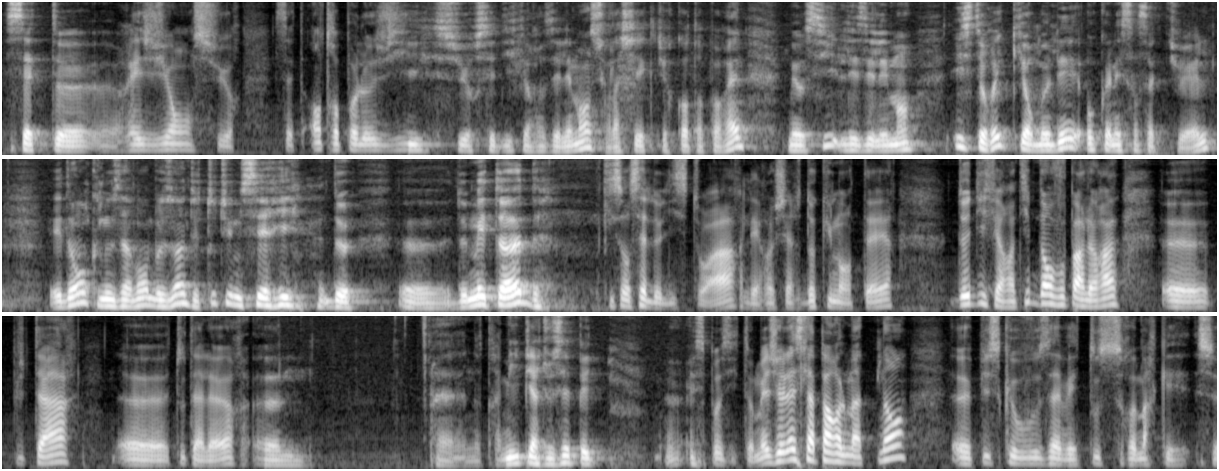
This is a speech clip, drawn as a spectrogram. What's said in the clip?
cette euh, région, sur cette anthropologie, sur ces différents éléments, sur l'architecture contemporaine, mais aussi les éléments historiques qui ont mené aux connaissances actuelles. Et donc nous avons besoin de toute une série de, euh, de méthodes qui sont celles de l'histoire, les recherches documentaires de différents types, dont on vous parlera plus tard, tout à l'heure, notre ami Pierre Giuseppe euh, Esposito. Mais je laisse la parole maintenant, euh, puisque vous avez tous remarqué ce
